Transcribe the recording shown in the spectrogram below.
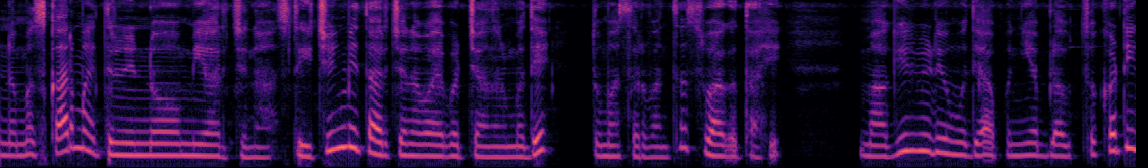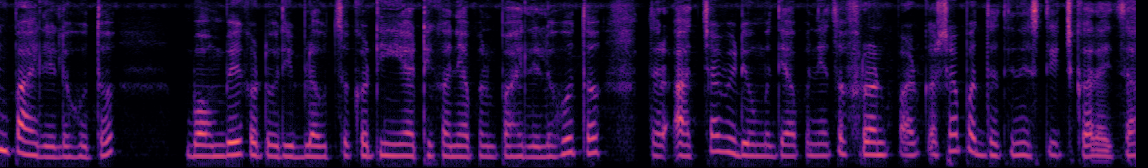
नमस्कार मैत्रिणींनो मी अर्चना. स्टिचिंग विथ अर्चना वायबट चॅनलमध्ये तुम्हा सर्वांचं स्वागत आहे. मागील व्हिडिओमध्ये आपण या ब्लाऊजचं कटिंग पाहिलेलं होतं. बॉम्बे कटोरी ब्लाऊजचं कटिंग या ठिकाणी आपण पाहिलेलं होतं. तर आजच्या व्हिडिओमध्ये आपण याचं फ्रंट पार्ट कशा पद्धतीने स्टिच करायचा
